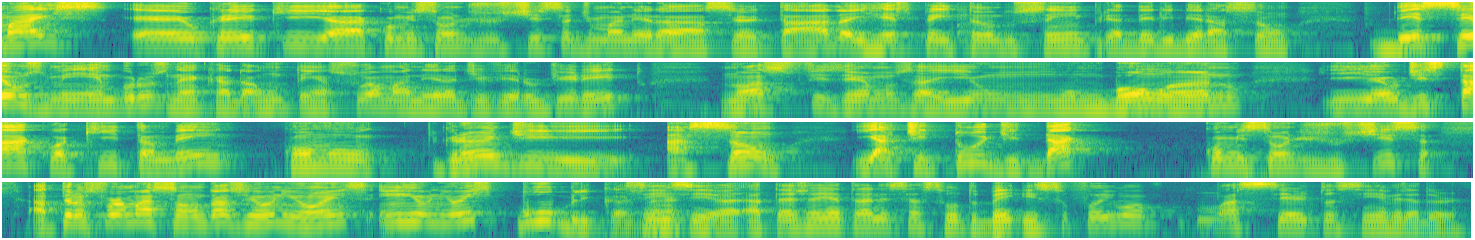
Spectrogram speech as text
Mas é, eu creio que a Comissão de Justiça, de maneira acertada e respeitando sempre a deliberação de seus membros, né, cada um tem a sua maneira de ver o direito, nós fizemos aí um, um bom ano. E eu destaco aqui também como grande ação e atitude da Comissão de Justiça a transformação das reuniões em reuniões públicas. Sim, né? sim, até já ia entrar nesse assunto. Bem, isso foi um, um acerto, assim, vereador.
